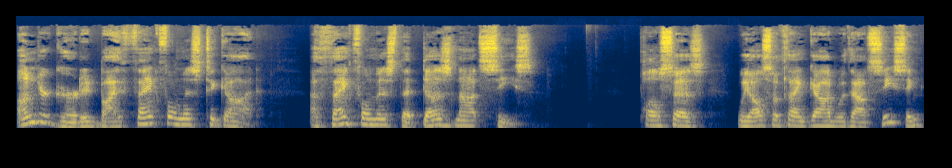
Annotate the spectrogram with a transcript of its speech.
undergirded by thankfulness to God, a thankfulness that does not cease. Paul says, We also thank God without ceasing,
